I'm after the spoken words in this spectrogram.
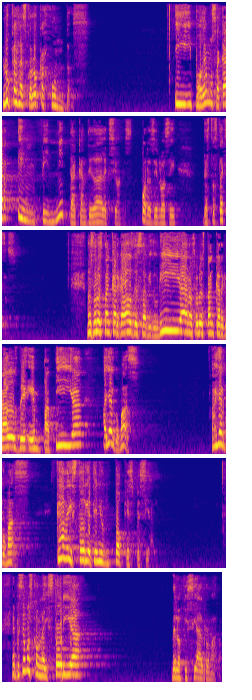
Lucas las coloca juntas y podemos sacar infinita cantidad de lecciones, por decirlo así, de estos textos. No solo están cargados de sabiduría, no solo están cargados de empatía, hay algo más. Hay algo más. Cada historia tiene un toque especial. Empecemos con la historia del oficial romano.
